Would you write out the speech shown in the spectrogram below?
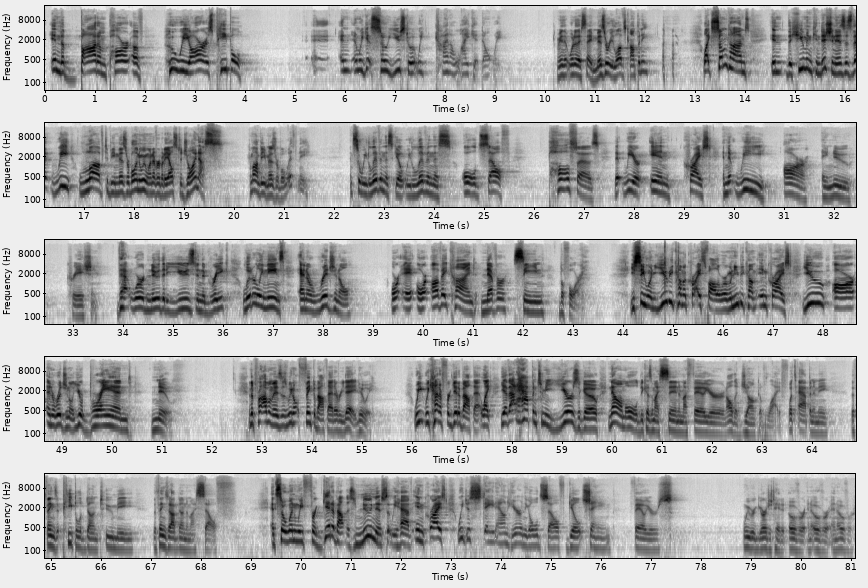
in the bottom part of who we are as people. And, and we get so used to it, we kind of like it, don't we? I mean, what do they say? Misery loves company? like sometimes in the human condition is, is that we love to be miserable and we want everybody else to join us. Come on, be miserable with me. And so we live in this guilt, we live in this old self. Paul says that we are in Christ and that we are a new creation. That word new that he used in the Greek literally means an original or, a, or of a kind never seen before. You see, when you become a Christ follower, when you become in Christ, you are an original. You're brand new. And the problem is, is we don't think about that every day, do we? we, we kind of forget about that. Like, yeah, that happened to me years ago. Now I'm old because of my sin and my failure and all the junk of life. What's happened to me, the things that people have done to me, the things that I've done to myself. And so when we forget about this newness that we have in Christ, we just stay down here in the old self, guilt, shame, failures. We regurgitate it over and over and over.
